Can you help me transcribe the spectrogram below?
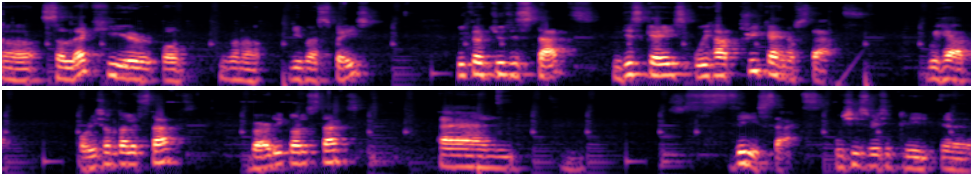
Uh, select here, well, I'm gonna give a space. We can use the stacks. In this case, we have three kind of stacks. We have horizontal stacks, vertical stacks, and ZStacks, which is basically uh,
